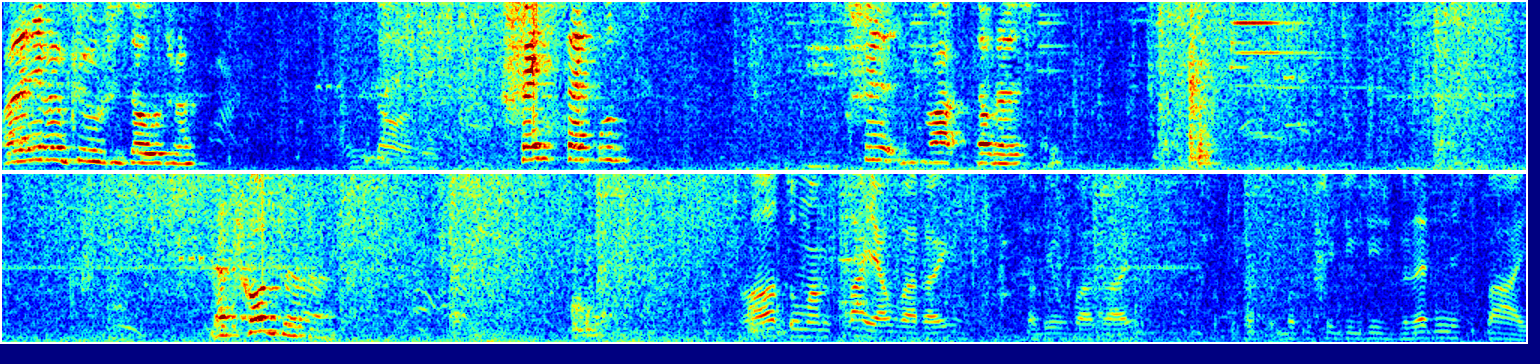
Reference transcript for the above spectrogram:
Ale nie wiem, czy już zdążę. Zdążysz. 6 sekund. 3, 2, dobra, jestem. Nadchodzę. O, tu mam spaja, uważaj. Sobie uważaj. Bo tu, bo tu siedzi gdzieś wredny spaj.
